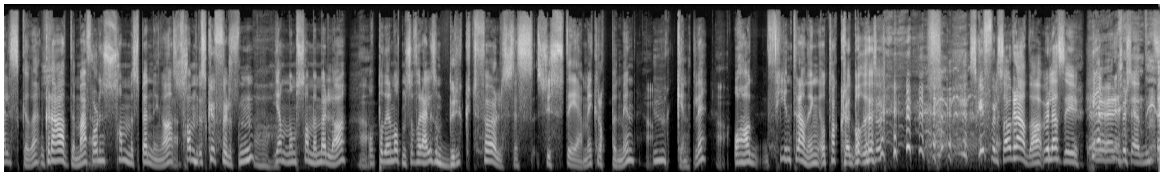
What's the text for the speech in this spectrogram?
Elsker det. Gleder meg for den samme spenninga, samme skuffelsen, gjennom samme mølla. Og på den måten så får jeg liksom brukt følelsessystemet i kroppen min ukentlig. Og har fin trening og taklet både skuffelser og glede, vil jeg si. Helt ubeskjedent.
